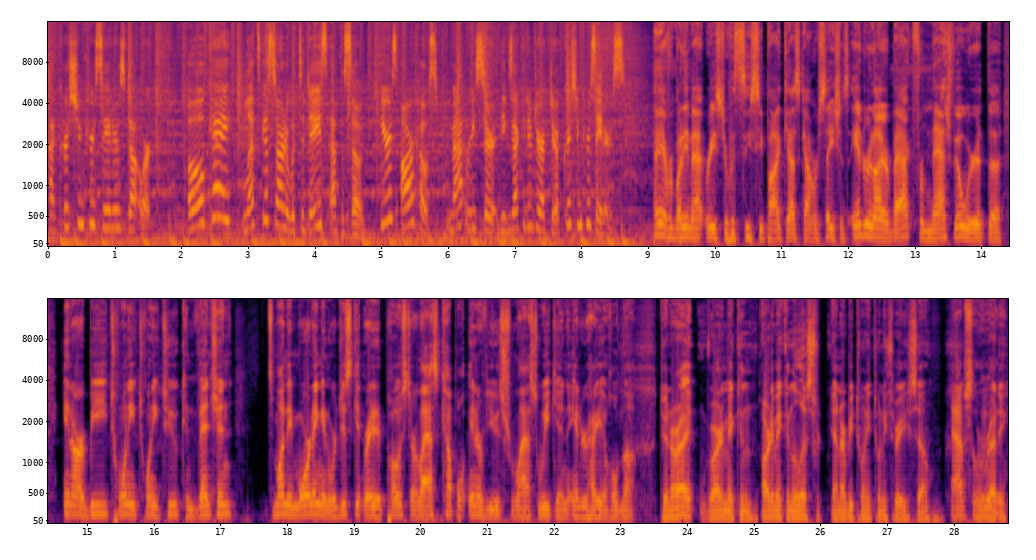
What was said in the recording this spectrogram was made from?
at ChristianCrusaders.org. Okay, let's get started with today's episode. Here's our host, Matt Reister, the Executive Director of Christian Crusaders. Hey, everybody, Matt Reister with CC Podcast Conversations. Andrew and I are back from Nashville. We're at the NRB 2022 convention. It's Monday morning, and we're just getting ready to post our last couple interviews from last weekend. Andrew, how you holding up? Doing all right. We're already making already making the list for NRB 2023, so Absolutely. we're ready.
